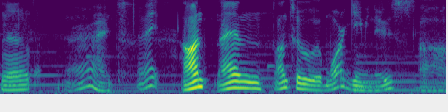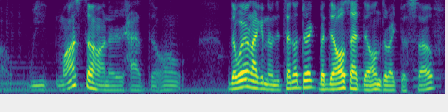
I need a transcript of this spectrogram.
Yeah. All right. All right. On and on to more gaming news. Uh, we Monster Hunter had their own. They weren't like in the Nintendo Direct, but they also had their own Direct itself,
